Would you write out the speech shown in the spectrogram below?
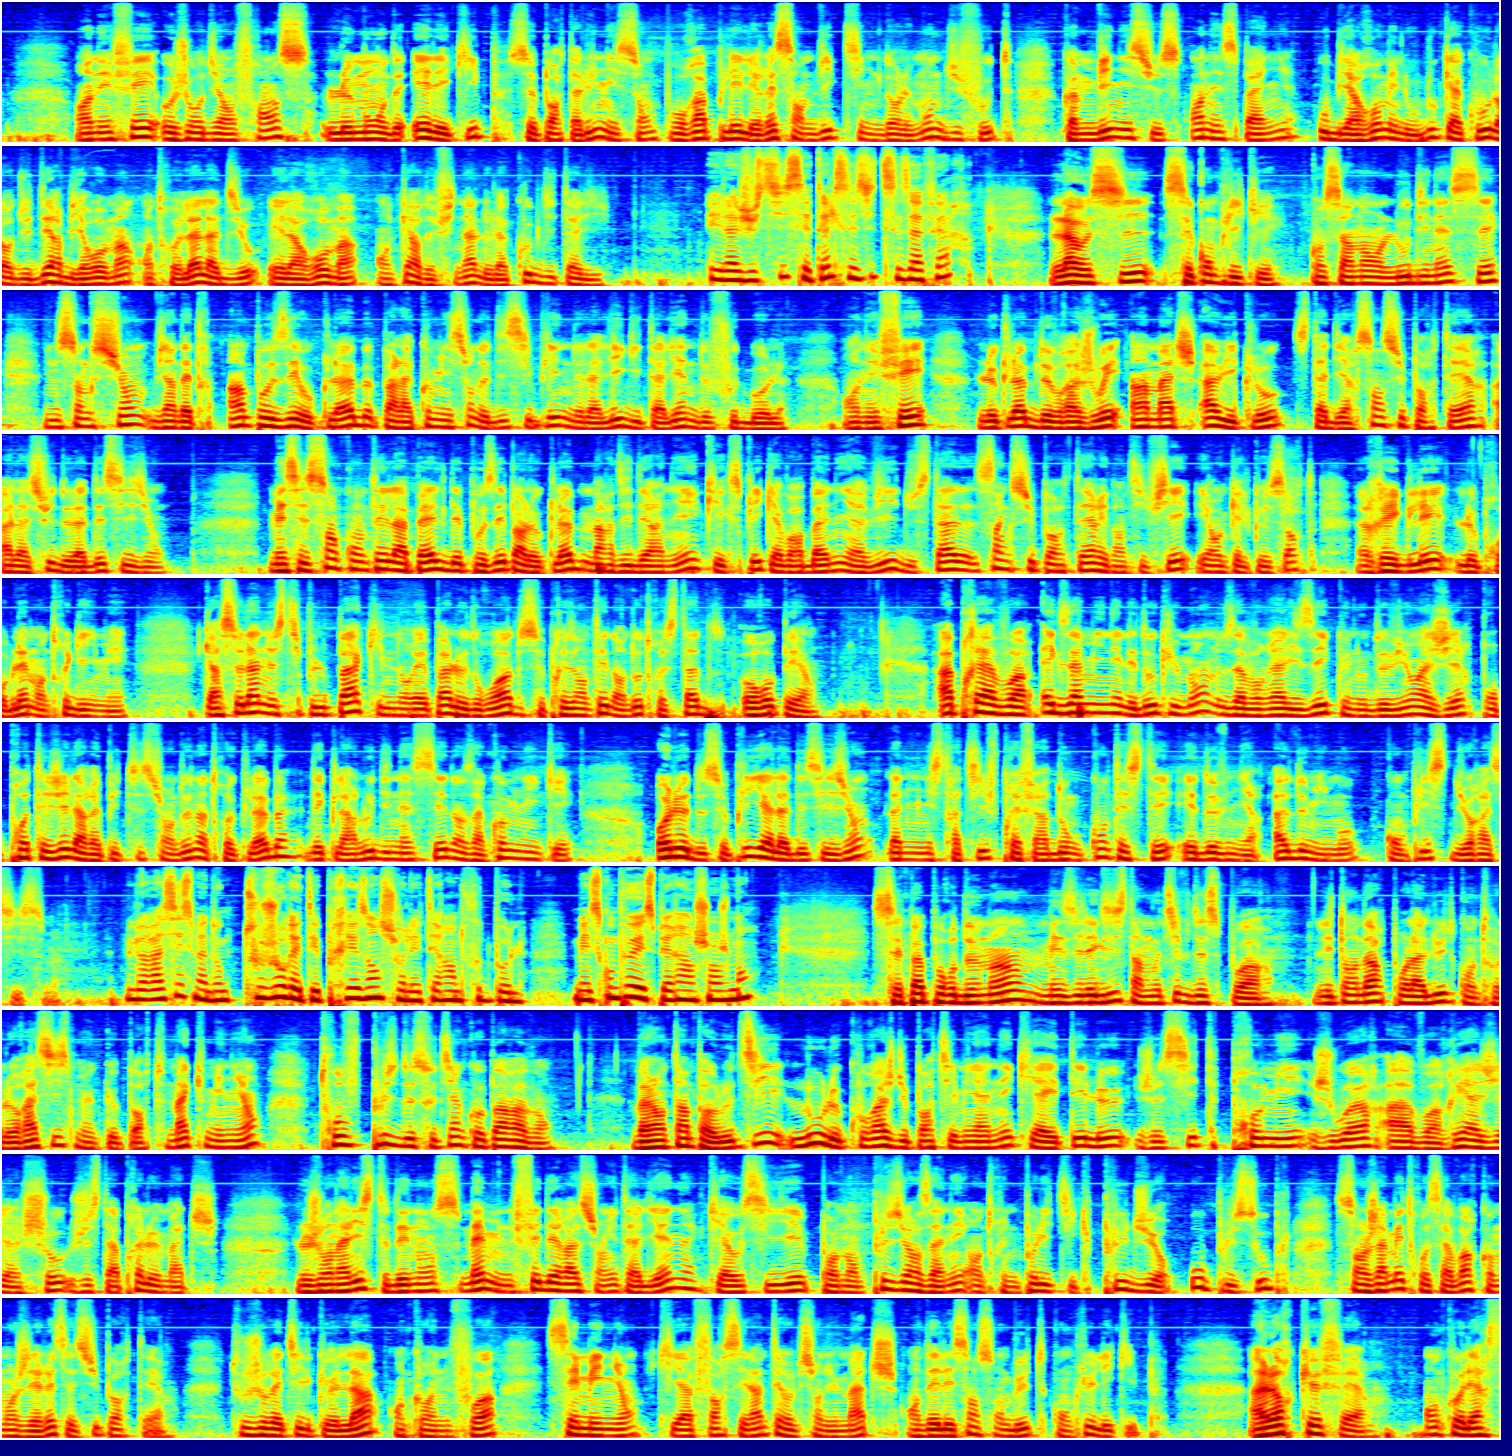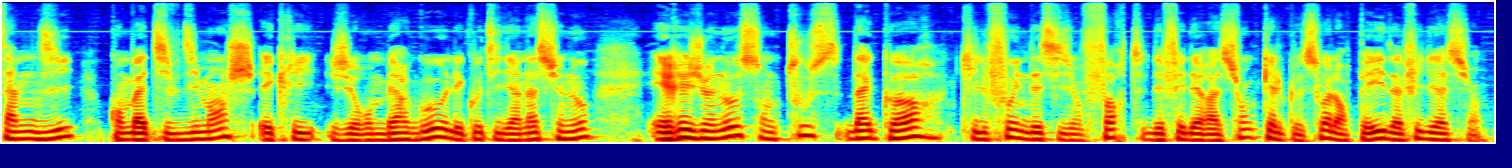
En effet, aujourd'hui en France, le monde et l'équipe se portent à l'unisson pour rappeler les récentes victimes dans le monde du foot, comme Vinicius en Espagne, ou bien Romelu Lukaku lors du derby romain entre la Lazio et la Roma en quart de finale de la Coupe d'Italie. Et la justice est-elle saisie de ces affaires? Là aussi, c'est compliqué. Concernant l'Udinese, une sanction vient d'être imposée au club par la commission de discipline de la Ligue italienne de football. En effet, le club devra jouer un match à huis clos, c'est-à-dire sans supporters, à la suite de la décision. Mais c'est sans compter l'appel déposé par le club mardi dernier qui explique avoir banni à vie du stade 5 supporters identifiés et en quelque sorte réglé le problème entre guillemets. Car cela ne stipule pas qu'ils n'auraient pas le droit de se présenter dans d'autres stades européens. Après avoir examiné les documents, nous avons réalisé que nous devions agir pour protéger la réputation de notre club, déclare l'Udinese dans un communiqué. Au lieu de se plier à la décision, l'administratif préfère donc contester et devenir à demi-mot complice du racisme. Le racisme a donc toujours été présent sur les terrains de football. Mais est-ce qu'on peut espérer un changement? C'est pas pour demain, mais il existe un motif d'espoir. L'étendard pour la lutte contre le racisme que porte Mac Mignan trouve plus de soutien qu'auparavant. Valentin Paoluzzi loue le courage du portier milanais qui a été le, je cite, premier joueur à avoir réagi à chaud juste après le match. Le journaliste dénonce même une fédération italienne qui a oscillé pendant plusieurs années entre une politique plus dure ou plus souple, sans jamais trop savoir comment gérer ses supporters. Toujours est-il que là, encore une fois, c'est Maignan qui a forcé l'interruption du match en délaissant son but, conclut l'équipe. Alors que faire? En colère samedi, combatif dimanche, écrit Jérôme Bergot, les quotidiens nationaux et régionaux sont tous d'accord qu'il faut une décision forte des fédérations, quel que soit leur pays d'affiliation.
